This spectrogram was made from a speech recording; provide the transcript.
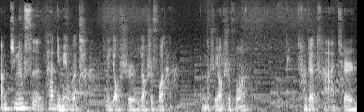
然后鸡鸣寺它里面有个塔，叫药师药师佛塔，供的是药师佛。然后这塔其实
